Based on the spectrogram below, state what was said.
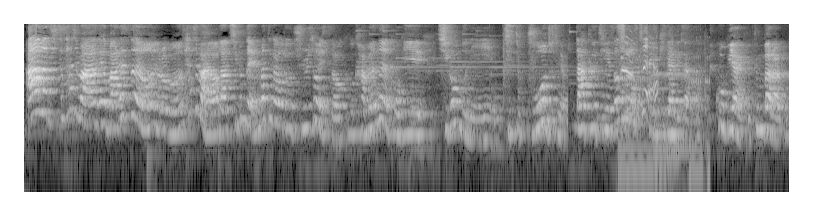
아 나 진짜 사지마! 내가 말했어요 여러분. 사지마요. 나 지금도 엠마트 가가지고 줄 서 있어. 그거 가면은 거기 직원분이 직접 구워주세요. 나 그 뒤에 끼고 기다리잖아. 고비하게 금발하고.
